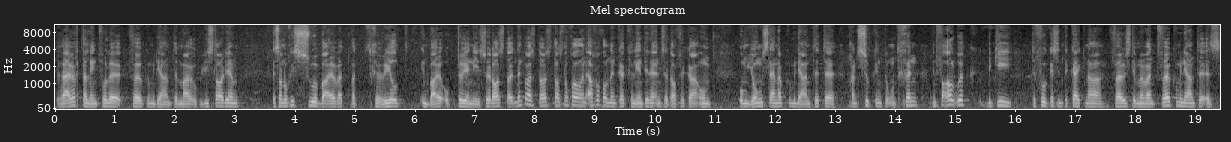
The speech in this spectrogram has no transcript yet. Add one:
regtig talentvolle vroue komediante, maar op hierdie stadium is daar nog nie so baie wat wat gereeld en baie optree nie. So daar's ek dink daar's daar's daar's nogal in elk geval dink ek geleenthede in Suid-Afrika om om jong stand-up komediante te gaan soek en te ontgin en veral ook bietjie te fokus en te kyk na vroue stemme want vroue komediante is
